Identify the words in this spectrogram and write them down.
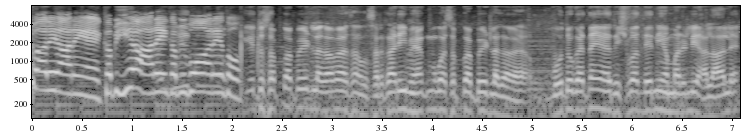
वाले आ रहे हैं कभी ये आ रहे हैं कभी वो आ रहे हैं तो? ये तो सबका पेट लगा हुआ है सरकारी महकमों का सबका पेट लगा हुआ है। वो तो कहते हैं रिश्वत देनी हमारे लिए हलाल है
